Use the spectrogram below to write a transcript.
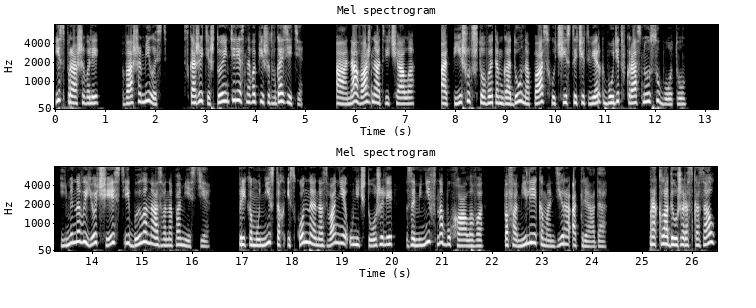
и спрашивали «Ваша милость, скажите, что интересного пишут в газете?» А она важно отвечала «А пишут, что в этом году на Пасху чистый четверг будет в Красную субботу». Именно в ее честь и было названо поместье. При коммунистах исконное название уничтожили, заменив на Бухалова – по фамилии командира отряда. «Проклады уже рассказал?»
